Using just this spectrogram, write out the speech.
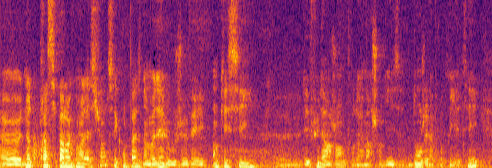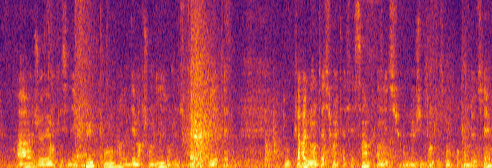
Euh, Notre principale recommandation, c'est qu'on passe d'un modèle où je vais encaisser euh, des flux d'argent pour de la marchandise dont j'ai la propriété à je vais encaisser des flux pour des marchandises dont je ne suis pas propriétaire. Donc la réglementation est assez simple, on est sur une logique d'encaissement pour compte de tiers.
